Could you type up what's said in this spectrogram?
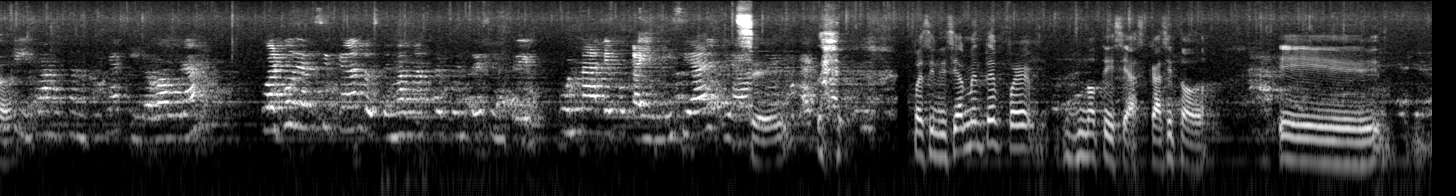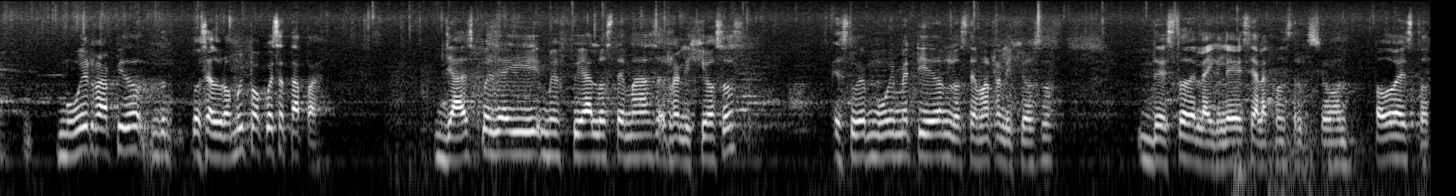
noticias y luego ahora, ¿cuál podría decir que eran los temas más frecuentes entre una época inicial y ahora sí. época actual? Pues inicialmente fue noticias, casi todo. Y muy rápido, o sea, duró muy poco esa etapa. Ya después de ahí me fui a los temas religiosos. Estuve muy metido en los temas religiosos de esto de la iglesia, la construcción, todo esto.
